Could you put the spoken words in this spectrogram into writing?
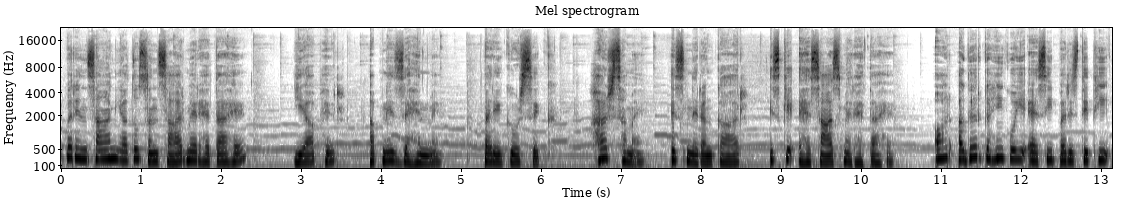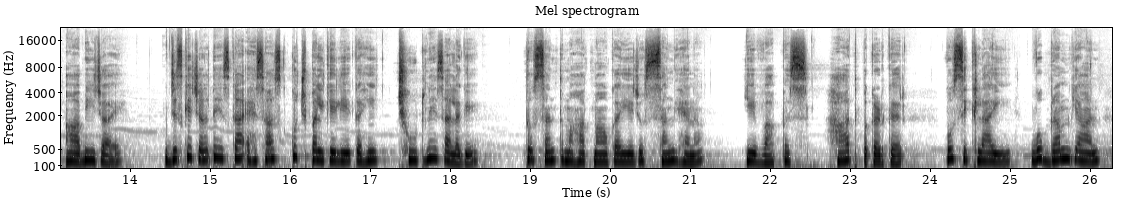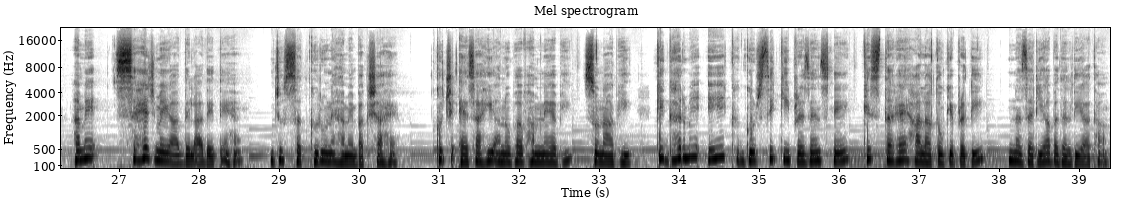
पर इंसान या तो संसार में रहता है या फिर अपने जहन में। पर एक गुरसिक हर समय इस निरंकार, इसके एहसास में रहता है। और अगर कहीं कोई ऐसी परिस्थिति आ भी जाए, जिसके चलते इसका एहसास कुछ पल के लिए कहीं छूटने सा लगे तो संत महात्माओं का ये जो संग है ना, ये वापस हाथ पकड़कर वो सिखलाई, वो ब्रह्म ज्ञान हमें सहज में याद दिला देते हैं। जो सदगुरु ने हमें बख्शा है। कुछ ऐसा ही अनुभव हमने अभी सुना भी कि घर में एक गुरसिक की प्रेजेंस ने किस तरह हालातों के प्रति नज़रिया बदल दिया था।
